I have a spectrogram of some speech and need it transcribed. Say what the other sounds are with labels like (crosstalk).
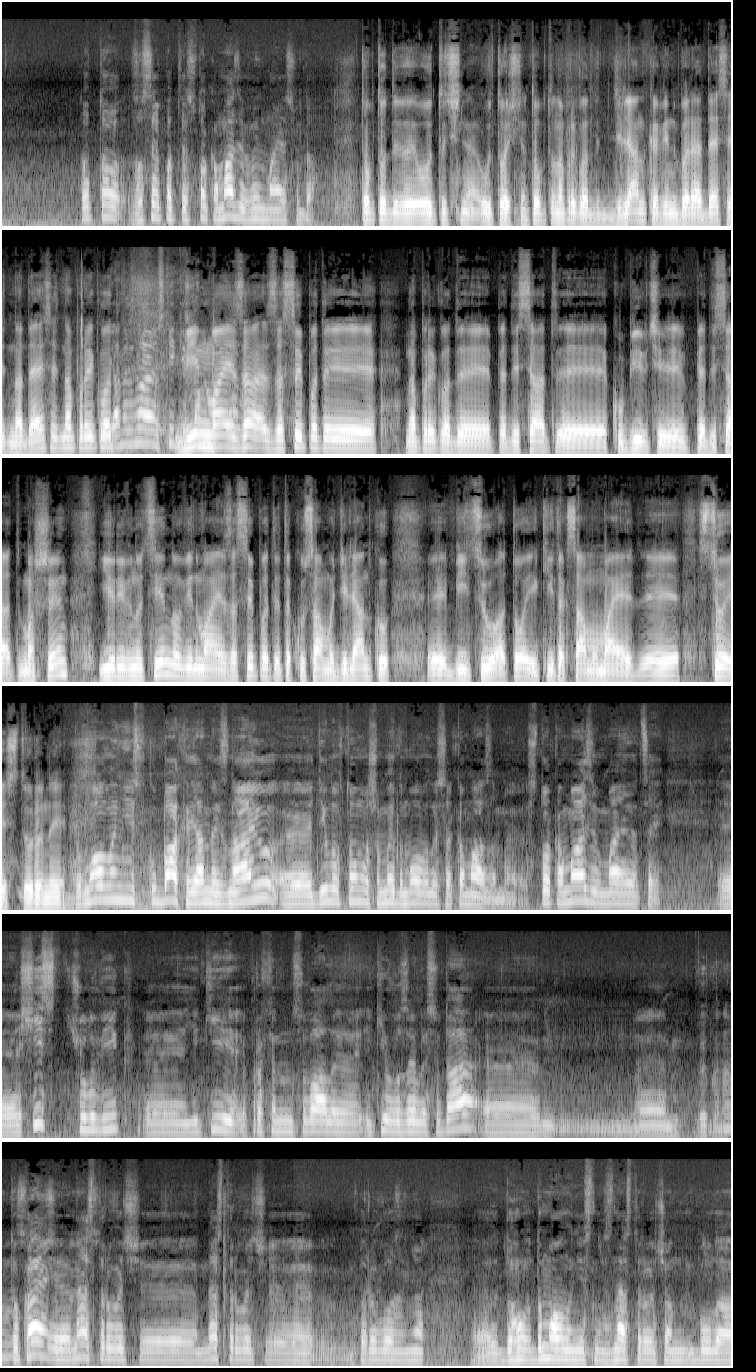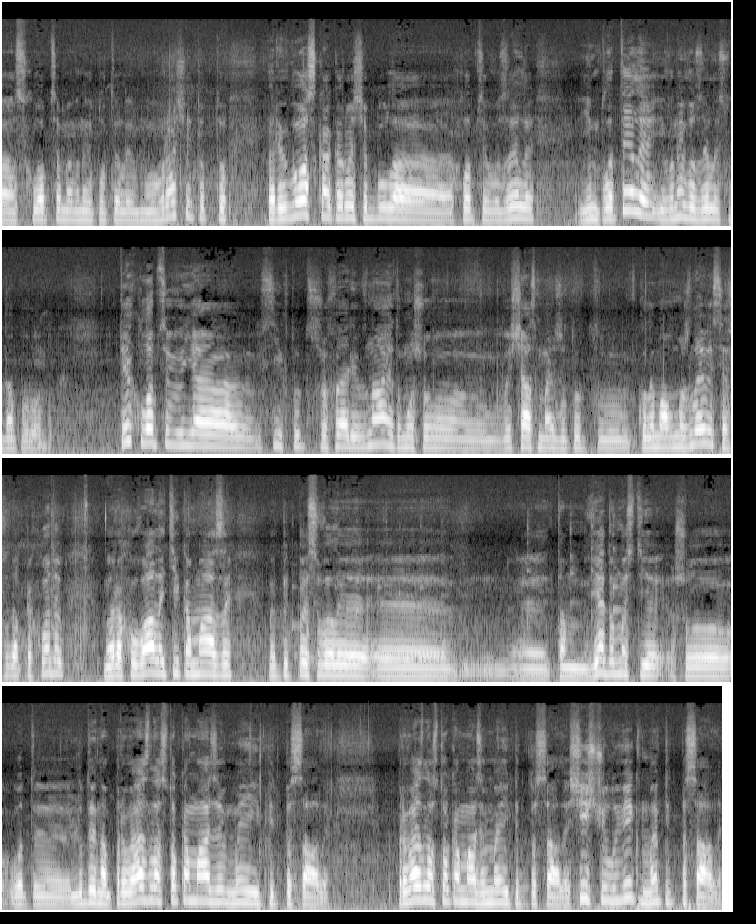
Тобто засипати 100 камазів він має сюди. Тобто уточня- уточню. Тобто, наприклад, ділянка він бере 10 на 10, наприклад. Я не знаю, скільки Він там має за, засипати, наприклад, е, 50 е, кубів чи 50 машин, і рівноцінно він має засипати таку саму ділянку е, бійцю АТО, який так само має е, з цієї сторони. Домовленість в кубах я не знаю. Е, Діло в тому, що ми домовилися КАМАЗами. 100 КАМАЗів має цей. Е, Шість чоловік, е, які профінансували, які возили сюди. е, Виконали Токай. Несторович, Несторович перевозення. Домовленість з Несторовичем була з хлопцями, вони платили йому гроші. Тобто перевозка коротше, була, хлопці возили, їм платили і вони возили сюди породу. Тих хлопців я всіх тут шоферів знаю, тому що е, весь час майже тут, е, коли мав можливість, я сюди приходив, ми рахували ті КАМАЗи, ми підписували е, е, там відомості, що от е, людина привезла 100 КАМАЗів, ми її підписали. Привезла 100 КАМАЗів, ми її підписали. Шість чоловік ми підписали.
